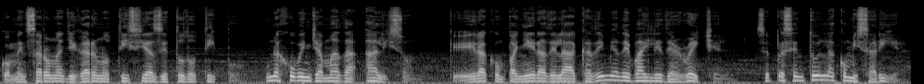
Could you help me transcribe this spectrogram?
Comenzaron a llegar noticias de todo tipo. Una joven llamada Allison, que era compañera de la academia de baile de Rachel, se presentó en la comisaría.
